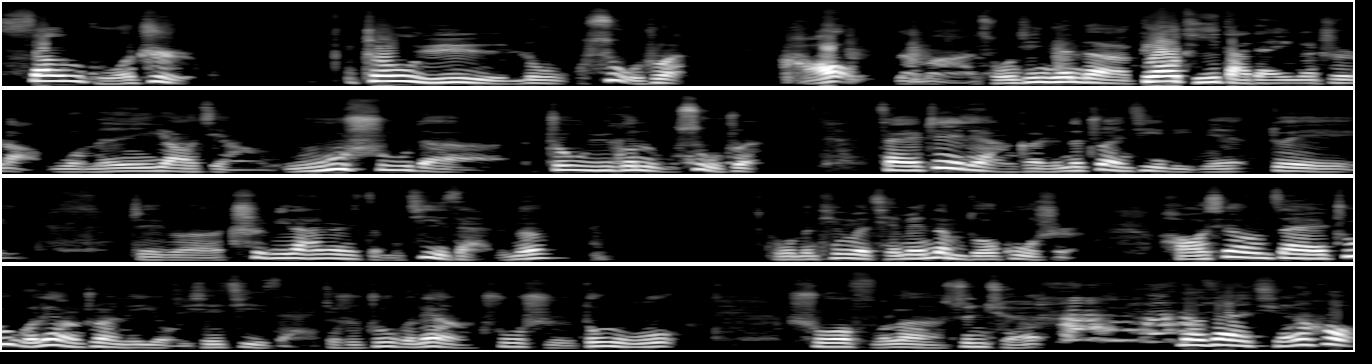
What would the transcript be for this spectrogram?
三国志·周瑜、鲁肃传。好，那么从今天的标题，大家应该知道，我们要讲吴书的周瑜跟鲁肃传。在这两个人的传记里面，对这个赤壁大战是怎么记载的呢？我们听了前面那么多故事，好像在诸葛亮传里有一些记载，就是诸葛亮出使东吴，说服了孙权。那在前后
